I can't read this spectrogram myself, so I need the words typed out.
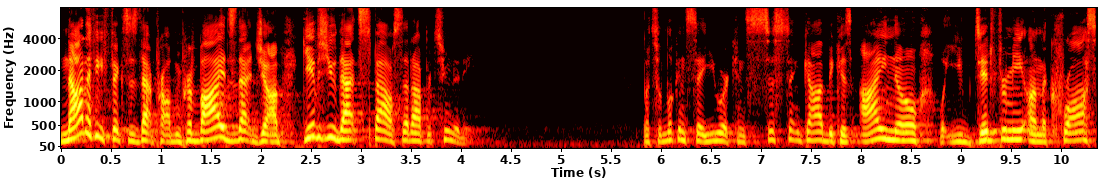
not if He fixes that problem, provides that job, gives you that spouse, that opportunity. But to look and say, You are consistent, God, because I know what you did for me on the cross,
